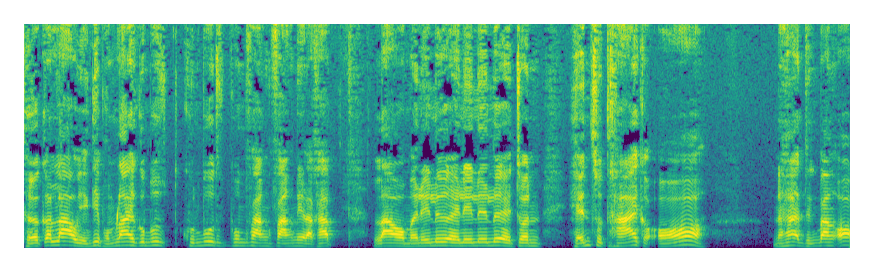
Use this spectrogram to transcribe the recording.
เธอก็เล่าอย่างที่ผมเล่าให้คุณผู้คุณผู้ผู้ฟังฟังนี่แหละครับ เล่ามาเรื่อยๆเรื่อยๆจนเห็นสุดท้ายก็อ๋อนะฮะถึงบางอ้อ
